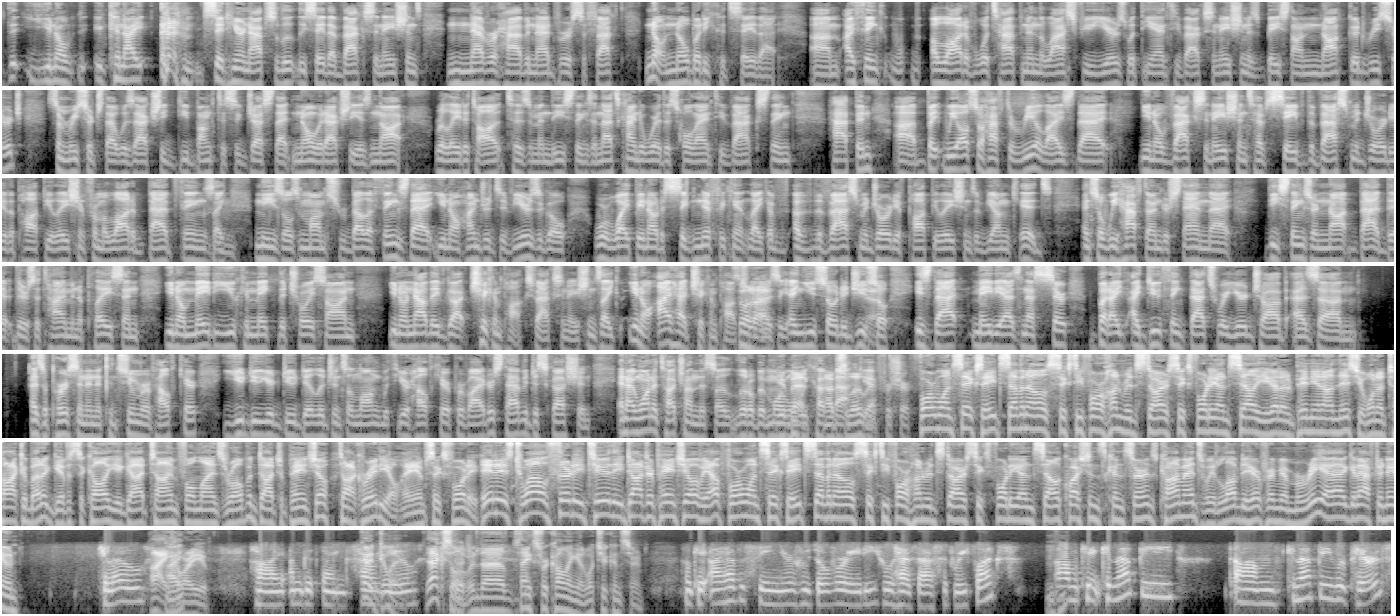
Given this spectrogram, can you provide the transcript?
the, you know, can I sit here and absolutely say that vaccinations never have an adverse effect? No, nobody could say that. Um, I think a lot of what's happened in the last few years with the anti vaccination is based on not good research, some research that was actually debunked to suggest that no, it actually is not related to autism and these things. And that's kind of where this whole anti vax thing happened. Uh, but we also have to realize that you know, vaccinations have saved the vast majority of the population from a lot of bad things like mm. measles, mumps, rubella, things that, you know, hundreds of years ago were wiping out a significant, like, of, of the vast majority of populations of young kids. And so we have to understand that these things are not bad. There, there's a time and a place. And, you know, maybe you can make the choice on, you know, now they've got chickenpox vaccinations. Like, you know, I had chickenpox so when I was, and you, so did you. Yeah. So is that maybe as necessary? But I, I do think that's where your job as, um, as a person and a consumer of healthcare, you do your due diligence along with your healthcare providers to have a discussion. And I want to touch on this a little bit more you when bet. we come Absolutely. back. Yeah, for sure. 416 870 6400 star 640 on sale. You got an opinion on this? You want to talk about it? Give us a call. You got time. Phone lines are open. Dr. Pain Show. Talk Radio, AM 640. It is 1232, the Dr. Pain Show. Yeah, 416 870 6400 star 640 on sale. Questions, concerns, comments? We'd love to hear from you. Maria, good afternoon. Hello. Hi, Hi. how are you? Hi, I'm good, thanks. How good, are you? Ahead. Excellent. Uh, thanks for calling in. What's your concern? Okay, I have a senior who's over 80 who has acid reflux. Mm-hmm. Um, can can that be um, can that be repaired?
